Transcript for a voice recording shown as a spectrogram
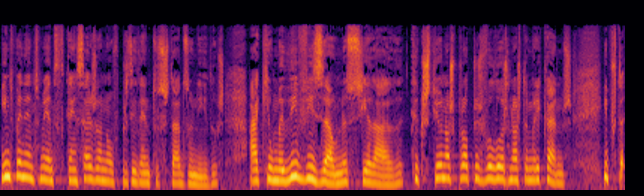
Independentemente de quem seja o novo presidente dos Estados Unidos, há aqui uma divisão na sociedade que questiona os próprios valores norte-americanos. E portanto,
